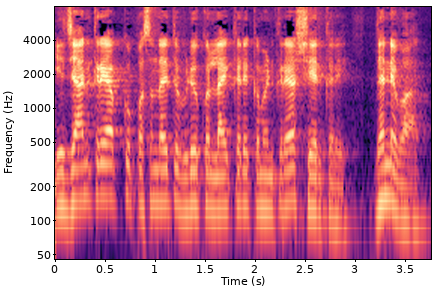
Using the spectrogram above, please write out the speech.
ये जानकारी आपको पसंद आई तो वीडियो को लाइक करें, कमेंट करें और शेयर करें। धन्यवाद।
